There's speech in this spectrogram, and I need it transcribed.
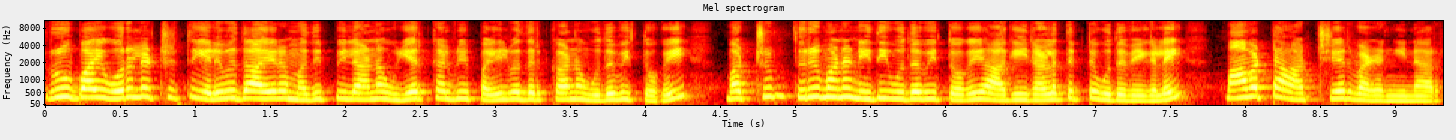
ரூபாய் ஒரு லட்சத்து எழுபதாயிரம் மதிப்பிலான உயர்கல்வி பயில்வதற்கான உதவித்தொகை மற்றும் திருமண நிதி உதவித்தொகை ஆகிய நலத்திட்ட உதவிகளை மாவட்ட ஆட்சியர் வழங்கினார்.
